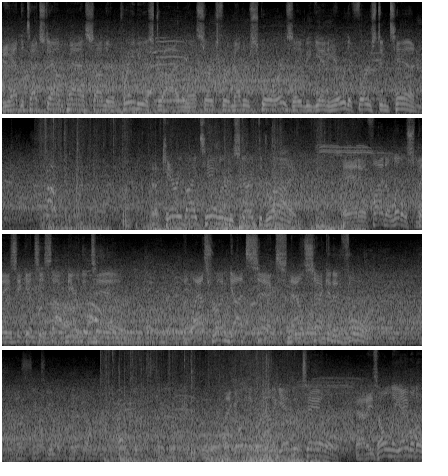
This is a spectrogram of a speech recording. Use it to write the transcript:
He had the touchdown pass on their previous drive, and they'll search for another score as they begin here with a first and 10. A carry by Taylor to start the drive. And he'll find a little space. He gets us up near the 10. Last run got six. Now second and four. They go to the ground again with Taylor. And he's only able to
